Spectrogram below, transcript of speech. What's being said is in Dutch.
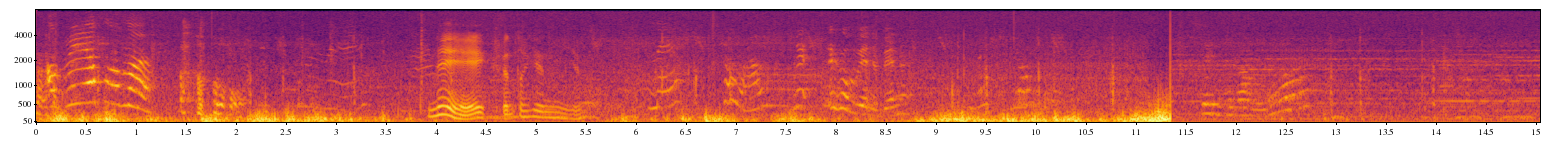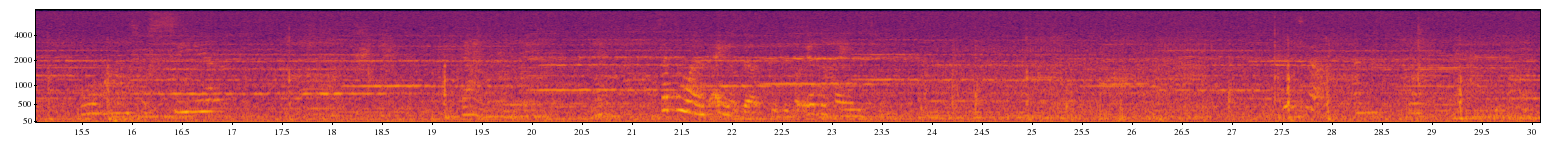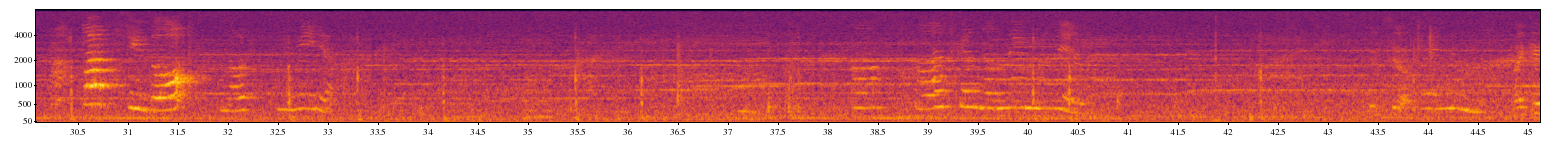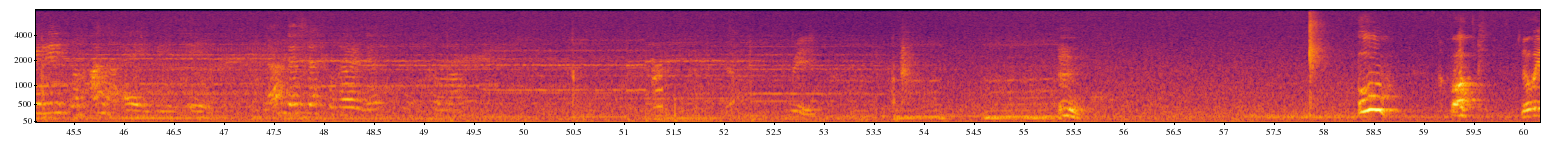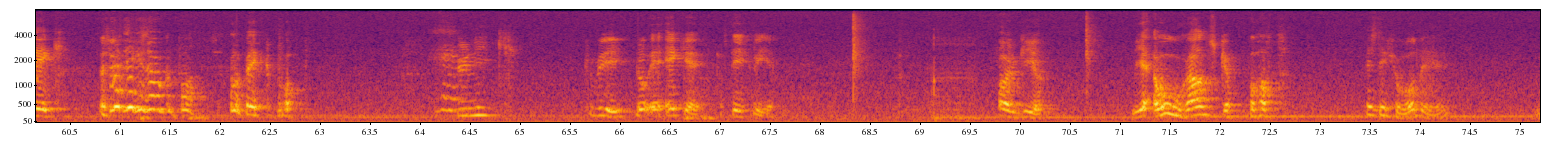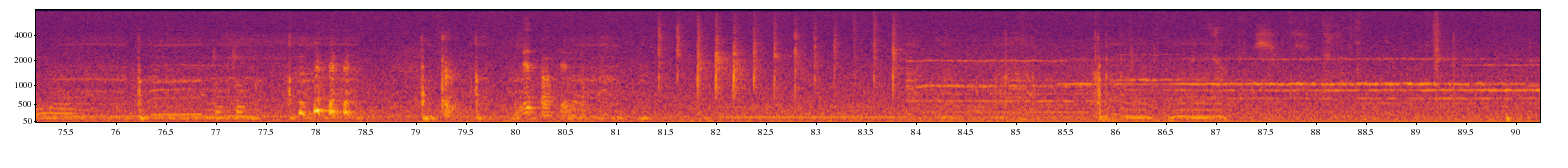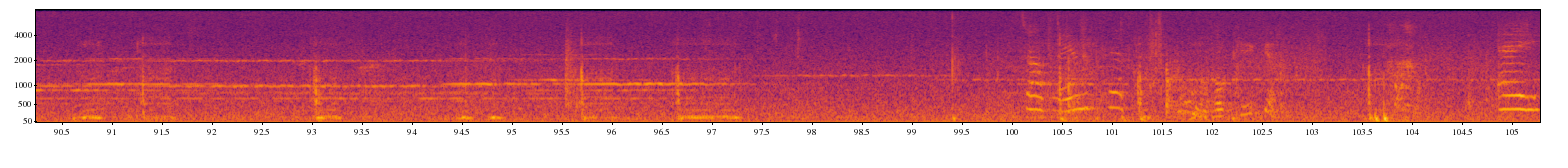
alweer van me. Oh. Nee, ik vind er geen hier. Nee, zo aan. Nee, dan gaan we weer naar binnen. We wat zie je? Daar. Zet hem maar in het Engels dat. Ik heb al eerder geen. Nog weer. Ah, niet meer. Goed zo. Maar even een ander ei die het eet. Ja, dus dat verhuilen. Kom is ook kapot. Ik kapot. Uniek. Wie? Nou ik, ik. Of ik weer. Oh, keer. Ja, oeh, gans kapot. Is dit gewonnen, hè? Toek, toek. Dit in. Zo, even. Oh, nog wel kijken. Ei. Ei.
